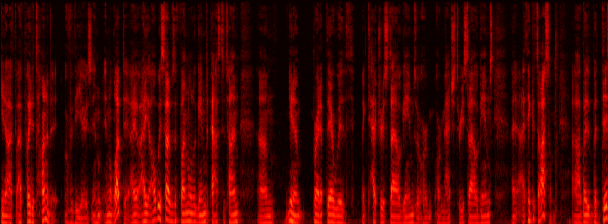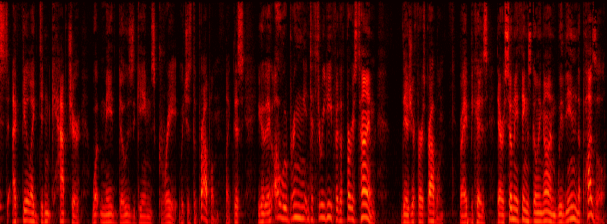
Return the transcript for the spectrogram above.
you know I've, I've, played a ton of it over the years and, and loved it. I, I, always thought it was a fun little game to pass the time. Um, you know, right up there with like Tetris style games or or Match Three style games. I, I think it's awesome. Uh, but but this I feel like didn't capture what made those games great, which is the problem. Like this, you go like, oh, we're bringing it into 3D for the first time. There's your first problem right? Because there are so many things going on within the puzzle,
